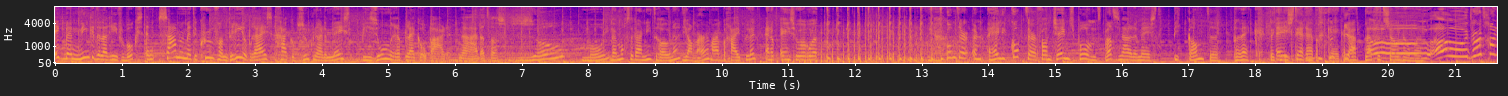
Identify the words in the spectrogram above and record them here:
ik ben Nienke de la Rivebox en samen met de crew van 3 op reis ga ik op zoek naar de meest bijzondere plekken op aarde. Nou, dat was zo mooi. Wij mochten daar niet dronen, jammer, maar begrijpelijk. En opeens horen we... toek, toek, toek, komt er een helikopter van James Bond. Wat is nou de meest pikante plek? Dat jullie sterren hebben gekeken. ja. We het zo noemen. Oh, het wordt gewoon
